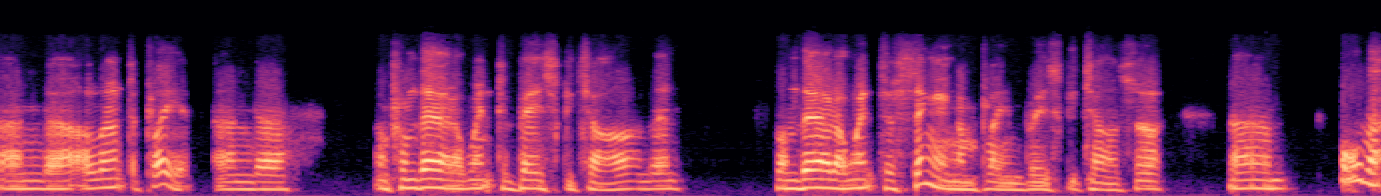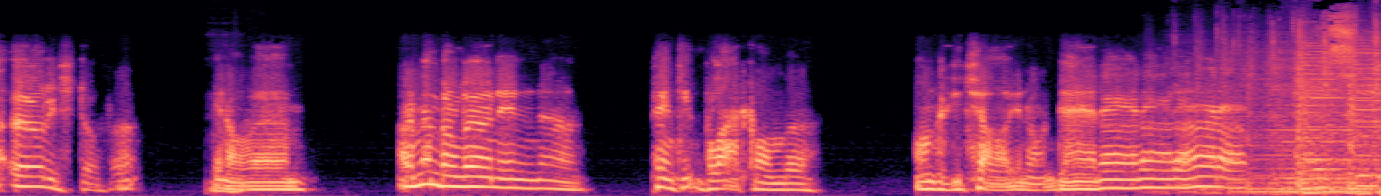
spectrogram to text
and uh, I learned to play it. And uh, and from there I went to bass guitar, and then from there I went to singing and playing bass guitar. So um, all that early stuff, uh, you know. Um, I remember learning uh, paint it black on the on the guitar, you know. Da, da, da, da, da.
